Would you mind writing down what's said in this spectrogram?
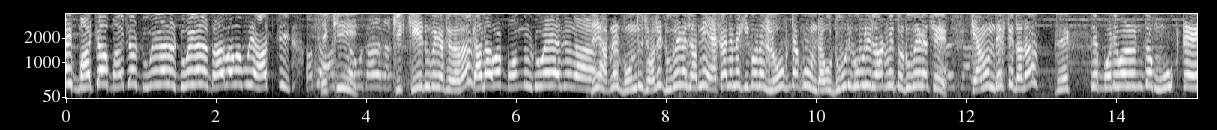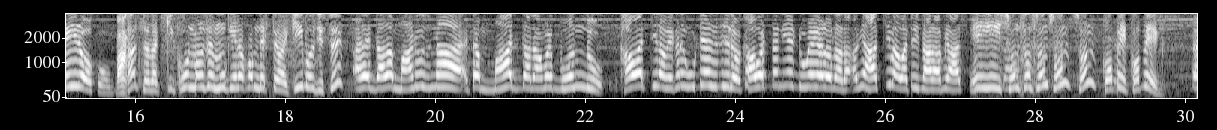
এই বাঁচাও বাঁচাও ডুবে গেল ডুবে গেল। দাদা বাবা মুই আসছি। আমি এ কি। কি কে ডুবে গেছে দাদা? দাদা আমার বন্ধু ডুবে গেছে দাদা। এই আপনার বন্ধু জলে ডুবে গেছে আপনি একা নেমে কি করবেন? লোক ডাকুন ডাবু ডুবুরি ফুবুরি লাগবে তো ডুবে গেছে। কেমন দেখতে দাদা? দেখতে বলি বলুন তো মুখটা এই রকম। আর সালা কি কোন মানুষের মুখ এরকম দেখতে হয়? কি বলছিস তুই? আরে দাদা মানুষ না এটা মাছ দাদা আমার বন্ধু। খাওয়াচ্ছিলাম এখানে উঠে এসেছিল খাবারটা নিয়ে ডুবে গেল দাদা। আমি আসছি বাবা তুই দাঁড়া আমি আসছি। এই এই শোন শোন শোন শোন শোন কপে কপে।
